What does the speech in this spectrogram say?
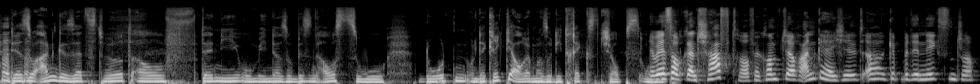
ja. der so angesetzt wird auf Danny, um ihn da so ein bisschen auszuloten. Und der kriegt ja auch immer so die Drecksjobs. Ja, aber er ist auch ganz scharf drauf. Er kommt ja auch angehechelt, ah, gib mir den nächsten Job.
